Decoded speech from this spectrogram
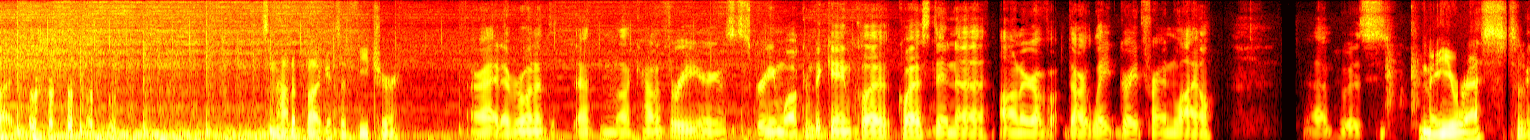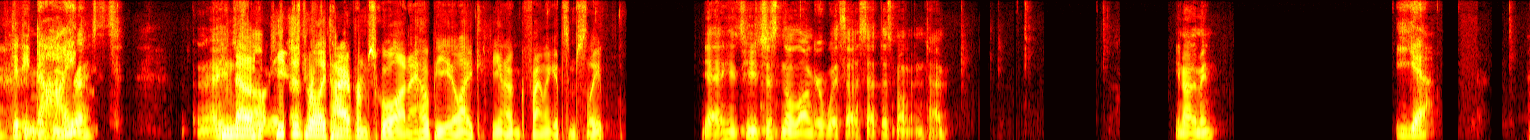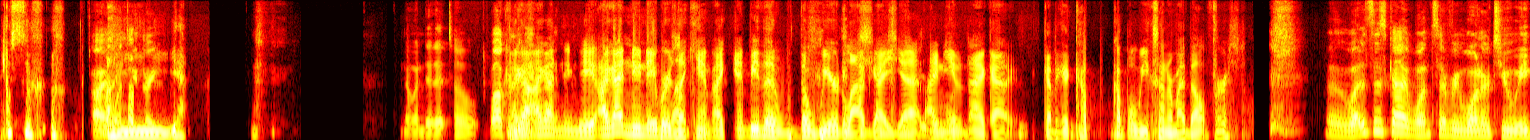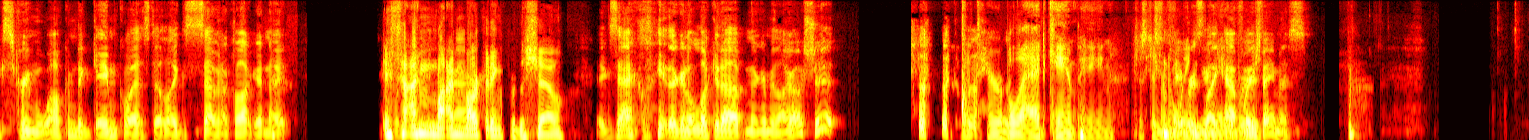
fine. Everything's fine. It's not a bug, it's a feature. All right, everyone at the at the count of three, you're gonna scream "Welcome to Game Quest" in uh, honor of our late great friend Lyle, um, who is May he rest. Did he may die? rest. No, he's just no, not he's just really tired from school, and I hope he like you know finally gets some sleep. yeah, he's he's just no longer with us at this moment in time. You know what I mean? Yeah. All right, one, two, three. Yeah, No one did it. So Welcome. I got I got new na- I got new neighbors. I can't I can't be the the weird loud guy yet. I need I got got to get a couple couple weeks under my belt first. Uh, why does this guy once every one or two weeks scream "Welcome to Game Quest" at like seven o'clock at night? It's, What is I'm I'm that? marketing for the show. Exactly. They're gonna look it up and they're gonna be like, "Oh shit, what a terrible ad campaign. Just annoying neighbor's your like halfway famous."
